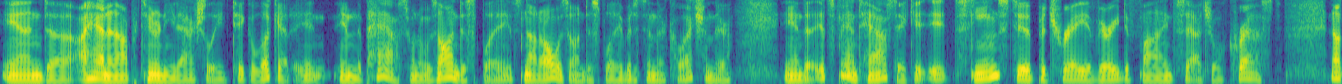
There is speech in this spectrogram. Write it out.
And uh, I had an opportunity to actually take a look at it in, in the past when it was on display. It's not always on display, but it's in their collection there. And uh, it's fantastic. It, it seems to portray a very defined sagittal crest. Now,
